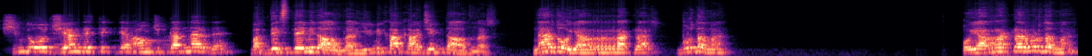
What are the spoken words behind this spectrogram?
Şimdi o GM destekleyen amcıklar nerede? Bak desteğimi de aldılar. 20k KC'mi de aldılar. Nerede o yarraklar? Burada mı? O yarraklar burada mı?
